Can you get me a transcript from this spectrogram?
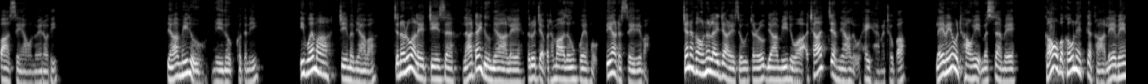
ပါစင်အောင်လွဲတော်သည် ဗျာမီးတို့မိတို့ခွတ်တနီဤပွဲမှာကြေးမများပါကျွန်တော်တို့ကလည်းကြေးစံလာတိုက်သူများကလည်းသူတို့ချက်ပထမဆုံးပွဲမှု130ទេပါကျန်တဲ့ကောင်လှုပ်လိုက်ကြရဲဆိုကျွန်တော်တို့ဗျာမီးတို့ကအခြားကြက်များလို့ဟိတ်ဟန်မထုတ်ပါလေဘင်းကိုထောင်၍မဆန့်ပဲခေါင်းကိုပခုံးနဲ့ကက်ခါလေဘင်း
